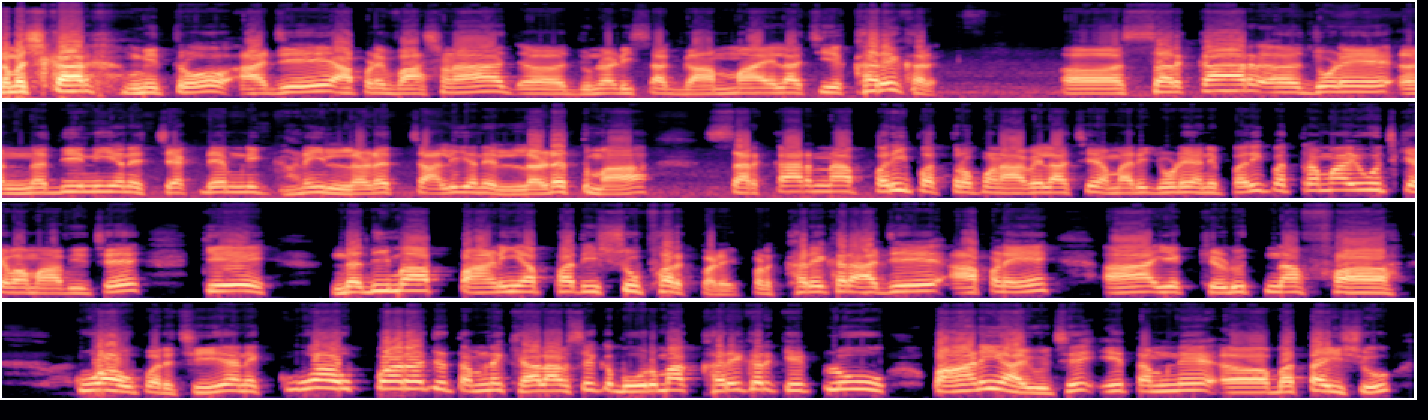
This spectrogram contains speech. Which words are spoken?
નમસ્કાર મિત્રો. આજે આપણે વાસણા જુનાડીસા ગામમાં આવેલા છીએ. ખરેખર સરકાર જોડે નદીની અને ચેકડેમની ઘણી લડત ચાલી અને લડતમાં સરકારના પરિપત્રો પણ આવેલા છે અમારી જોડે. અને પરિપત્રમાં એવું જ કહેવામાં આવ્યું છે કે નદીમાં પાણી આપવાથી શું ફરક પડે? પણ ખરેખર આજે આપણે આ એક ખેડૂતના કુવા ઉપર છીએ. અને કુવા ઉપર જ તમને ખ્યાલ આવશે કે બોરમાં ખરેખર કેટલું પાણી આવ્યું છે એ તમને બતાવીશું.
